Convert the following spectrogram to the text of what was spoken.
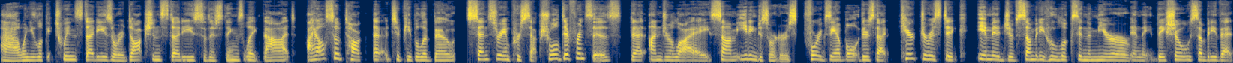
Uh, when you look at twin studies or adoption studies, so there's things like that. I also talk uh, to people about sensory and perceptual differences that underlie some eating disorders. For example, there's that characteristic image of somebody who looks in the mirror and they, they show somebody that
